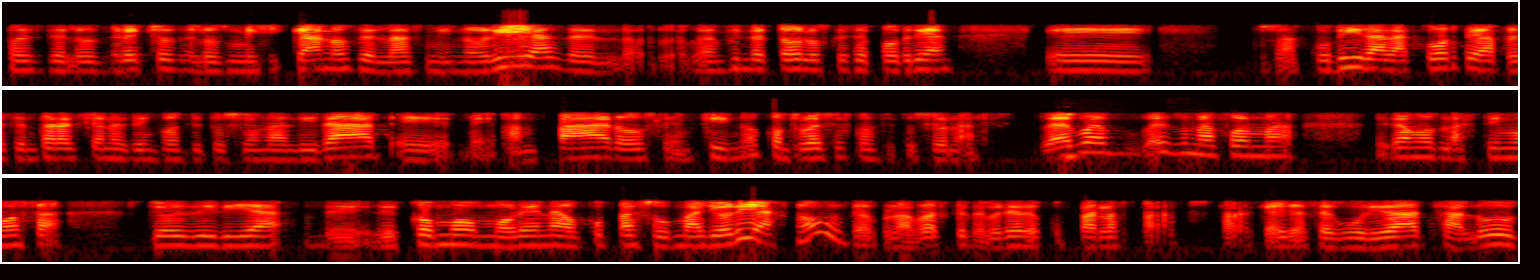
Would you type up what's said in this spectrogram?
pues, de los derechos de los mexicanos, de las minorías, de en fin, de todos los que se podrían eh, pues, acudir a la Corte a presentar acciones de inconstitucionalidad, eh, de amparos, en fin, ¿no? controversias constitucionales. Es una forma, digamos, lastimosa, yo diría, de, cómo Morena ocupa su mayoría, ¿no? La verdad es que debería de ocuparlas para, pues, para que haya seguridad, salud,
